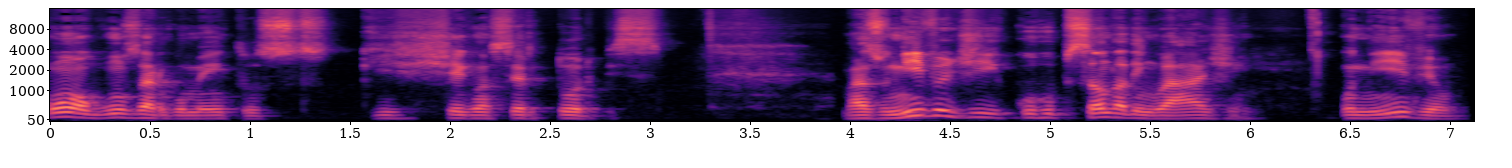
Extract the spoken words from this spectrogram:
com alguns argumentos que chegam a ser torpes. Mas o nível de corrupção da linguagem, o nível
